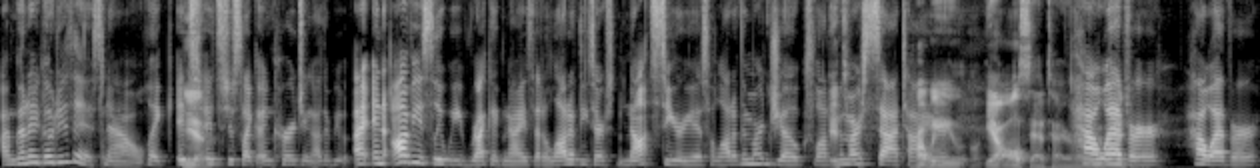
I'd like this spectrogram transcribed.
I'm gonna go do this now. Like it's Yeah. it's just like encouraging other people. I, and obviously, we recognize that a lot of these are not serious. A lot of them are jokes. A lot of It's them are satire. Probably, yeah, all satire. However, however,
